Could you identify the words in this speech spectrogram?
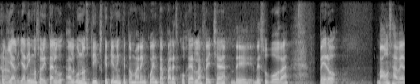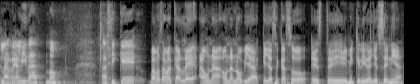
Porque ya, ya dimos ahorita algu- algunos tips que tienen que tomar en cuenta para escoger la fecha de, de su boda, pero vamos a ver la realidad, ¿no? Así que Vamos a marcarle a una, a una novia que ya se casó, este, mi querida Yesenia.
